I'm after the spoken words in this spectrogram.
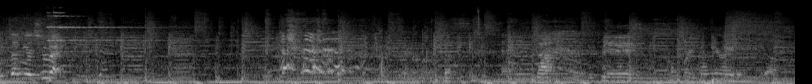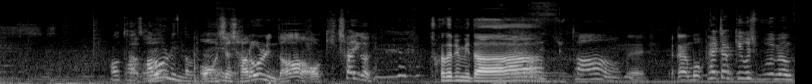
옷장녀 출발. 자, 이렇게 커플이 탄생하게 됐습니다. 어다 잘 어울린다. 어, 진짜 잘 어울린다. 어, 키 차이가 축하드립니다. 좋다. 네. 약간 뭐 팔짱 끼고 싶으면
